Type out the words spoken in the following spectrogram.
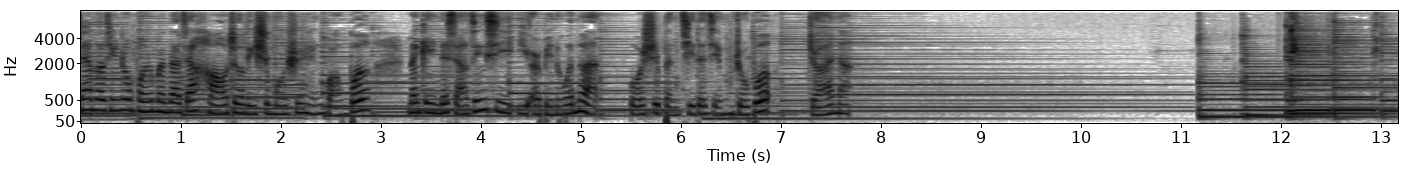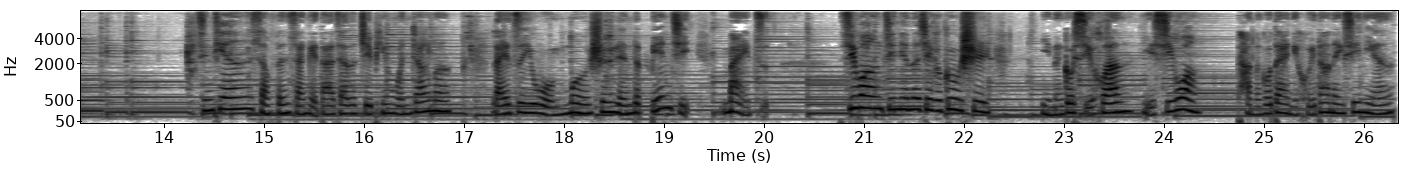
亲爱的听众朋友们，大家好，这里是陌生人广播，能给你的小惊喜与耳边的温暖，我是本期的节目主播 Joanna。今天想分享给大家的这篇文章呢，来自于我们陌生人的编辑麦子，希望今天的这个故事你能够喜欢，也希望它能够带你回到那些年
